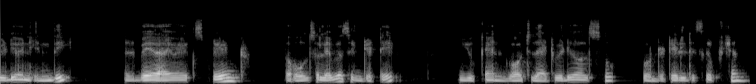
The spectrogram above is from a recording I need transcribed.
video in hindi where i have explained the whole syllabus in detail. You can watch that video also for detailed description.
